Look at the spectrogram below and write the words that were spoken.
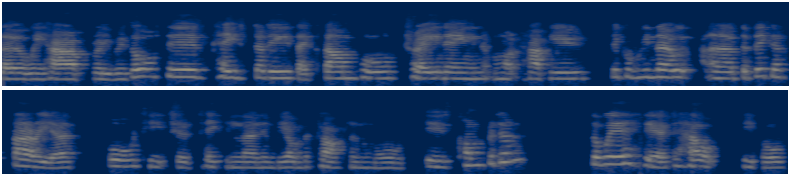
So we have free resources, case studies, examples, training, and what have you, because we know uh, the biggest barrier for teachers taking learning beyond the classroom walls is confidence. So we're here to help people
